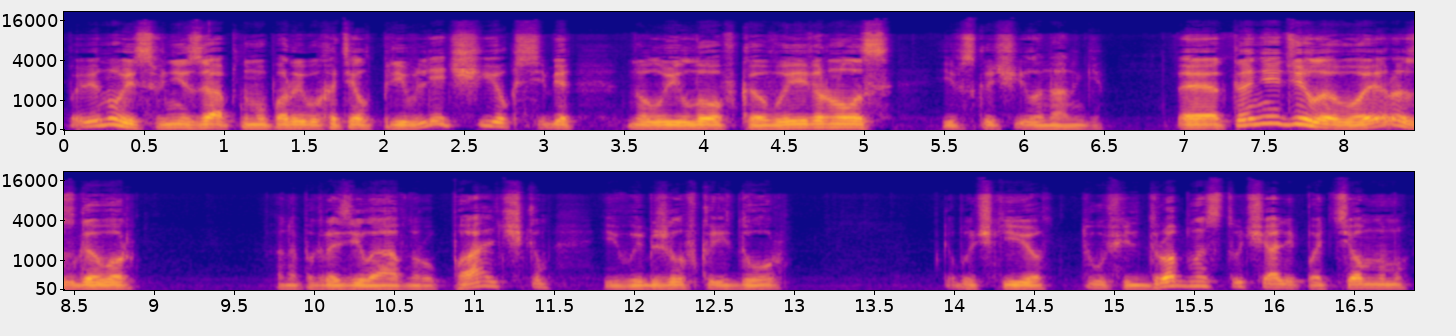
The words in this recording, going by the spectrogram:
повинуясь внезапному порыву, хотел привлечь ее к себе, но Луи ловко вывернулась и вскочила на ноги. «Это не деловой разговор». Она погрозила Авнеру пальчиком и выбежала в коридор. Каблучки ее туфель дробно стучали по темному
